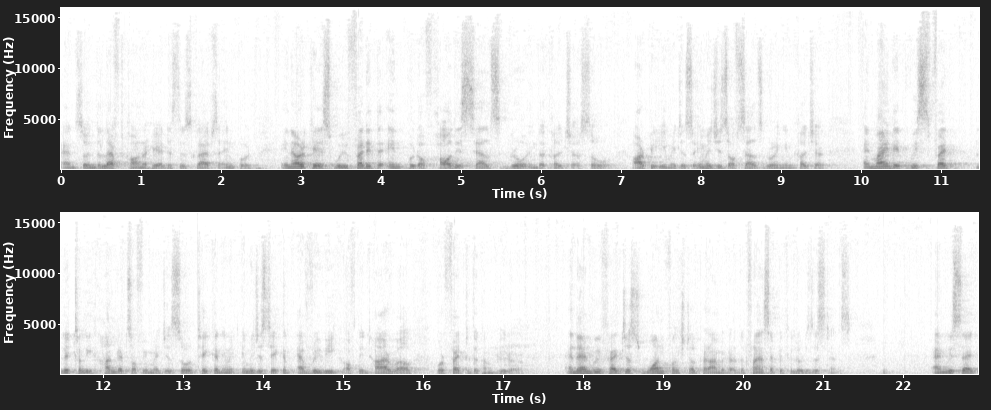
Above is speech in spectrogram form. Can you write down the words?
And so in the left corner here, this describes the input. In our case, we fed it the input of how these cells grow in the culture. So RP images, so images of cells growing in culture. And mind it, we fed literally hundreds of images. So taken Im images taken every week of the entire well were fed to the computer. And then we fed just one functional parameter, the transepithelial resistance. And we said,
